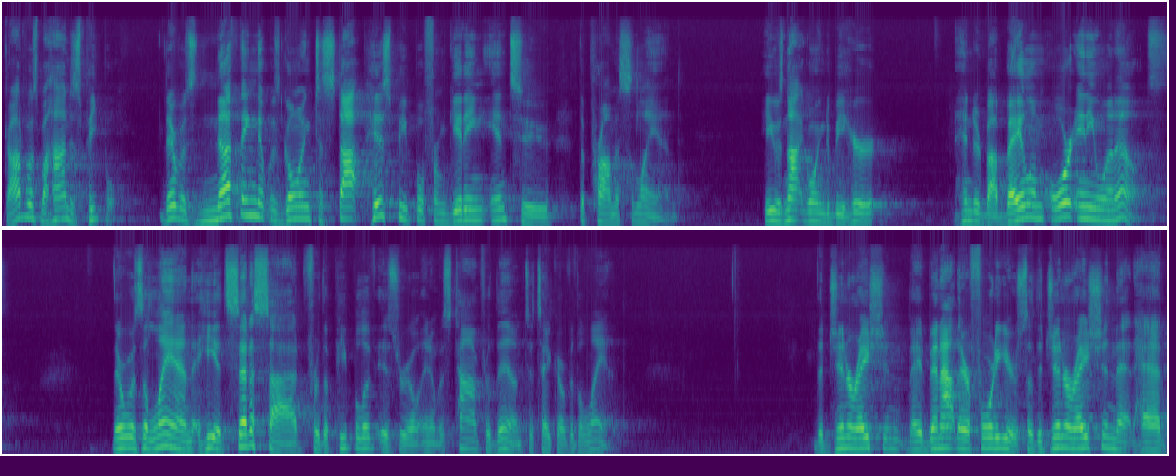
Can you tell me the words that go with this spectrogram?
God was behind his people. There was nothing that was going to stop his people from getting into the promised land. He was not going to be here, hindered by Balaam or anyone else. There was a land that he had set aside for the people of Israel, and it was time for them to take over the land. The generation, they had been out there 40 years, so the generation that had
